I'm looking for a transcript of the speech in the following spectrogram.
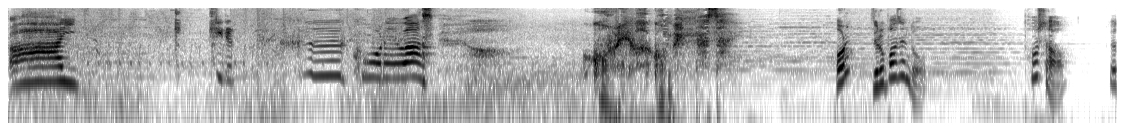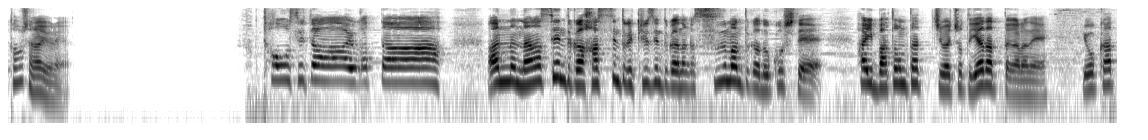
ああい。きるこれはこれはごめんなさい。あれ ?0% 倒した？いや倒してないよね。倒せたよかったあんな7000とか8000とか9000とかなんか数万とか残して、はい、バトンタッチはちょっと嫌だったからね。よかっ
